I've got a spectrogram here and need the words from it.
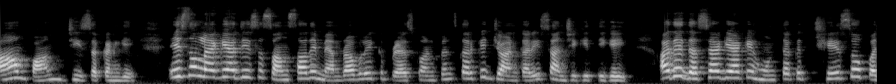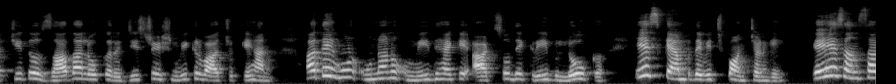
ਆਮ ਵਾਂਗ ਜੀ ਸਕਣਗੇ। ਇਸ ਨੂੰ ਲੈ ਕੇ ਅੱਜ ਇਸ ਸੰਸਥਾ ਦੇ ਮੈਂਬਰਾਂ ਵੱਲੋਂ ਇੱਕ ਪ੍ਰੈਸ ਕਾਨਫਰੰਸ ਕਰਕੇ ਜਾਣਕਾਰੀ ਸਾਂਝੀ ਕੀਤੀ ਗਈ। ਅਤੇ ਦੱਸਿਆ ਗਿਆ ਕਿ ਹੁਣ ਤੱਕ 625 ਤੋਂ ਜ਼ਿਆਦਾ ਲੋਕ ਰਜਿਸਟ੍ਰੇਸ਼ਨ ਵੀ ਕਰਵਾ ਚੁੱਕੇ ਹਨ ਅਤੇ ਹੁਣ ਉਹਨਾਂ ਨੂੰ ਉਮੀਦ ਹੈ ਕਿ 800 ਦੇ ਕਰੀਬ ਲੋਕ ਇਸ ਕੈਂਪ ਦੇ ਵਿੱਚ ਪਹੁੰਚਣਗੇ। ਇਹ ਸੰਸਥਾ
